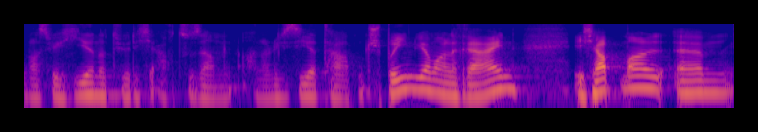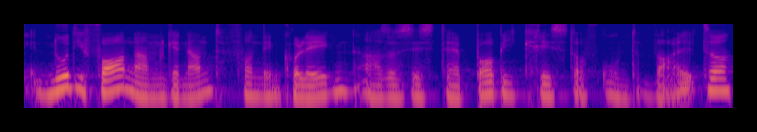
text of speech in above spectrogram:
was wir hier natürlich auch zusammen analysiert haben. Springen wir mal rein. Ich habe mal ähm, nur die Vornamen genannt von den Kollegen. Also es ist der Bobby, Christoph und Walter.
